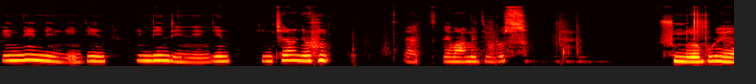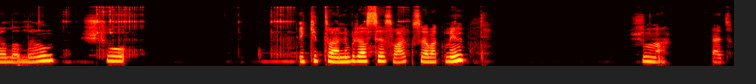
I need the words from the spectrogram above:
Din din din din din. Din din din din din. Kinçanya. Evet. Devam ediyoruz. Şunları buraya alalım. Şu iki tane biraz ses var. Kusura bakmayın. Şunlar. Evet.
